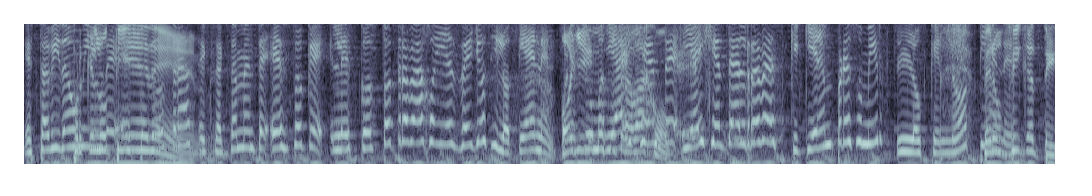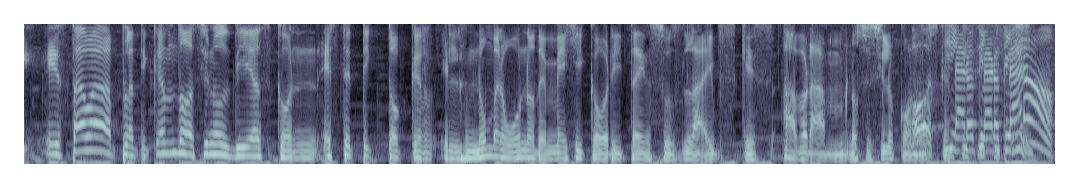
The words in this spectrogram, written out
esta vida Porque lo humilde, este tienen. detrás, exactamente, esto que les costó trabajo y es de ellos y lo tienen. Oye, y hay trabajo. gente y hay gente al revés que quieren presumir lo que no tienen. Pero fíjate, estaba platicando hace unos días con este TikToker, el número uno de México ahorita en sus lives, que es Abraham. No sé si lo conozcan. sí, claro, sí, claro, sí, sí. claro.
